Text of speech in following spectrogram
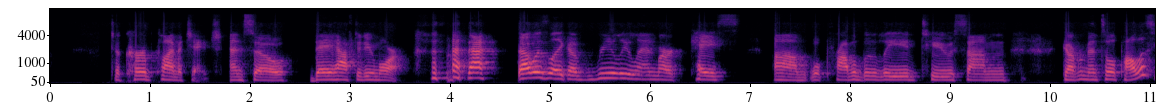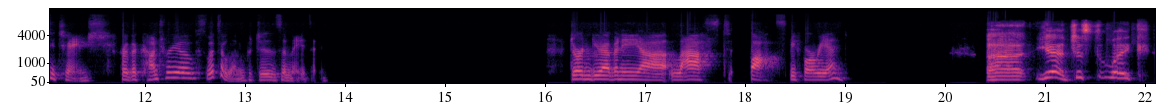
to curb climate change, and so they have to do more. that that was like a really landmark case. Um, will probably lead to some governmental policy change for the country of Switzerland, which is amazing. Jordan, do you have any uh, last thoughts before we end? Uh, yeah, just like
